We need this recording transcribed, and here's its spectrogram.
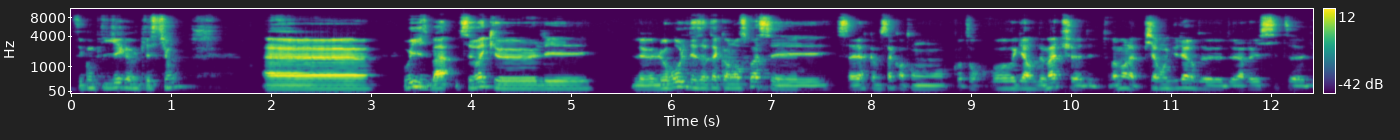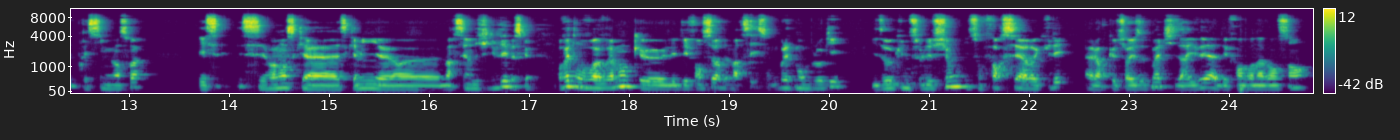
C'est compliqué comme question. oui, bah, c'est vrai que les, le, rôle des attaquants lensois, c'est, ça a l'air comme ça quand on, quand on regarde le match, d'être vraiment la pierre angulaire de, de la réussite du pressing lensois. Et c'est vraiment ce qui a, a mis euh, Marseille en difficulté parce qu'en en fait, on voit vraiment que les défenseurs de Marseille sont complètement bloqués. Ils n'ont aucune solution, ils sont forcés à reculer, alors que sur les autres matchs, ils arrivaient à défendre en avançant.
